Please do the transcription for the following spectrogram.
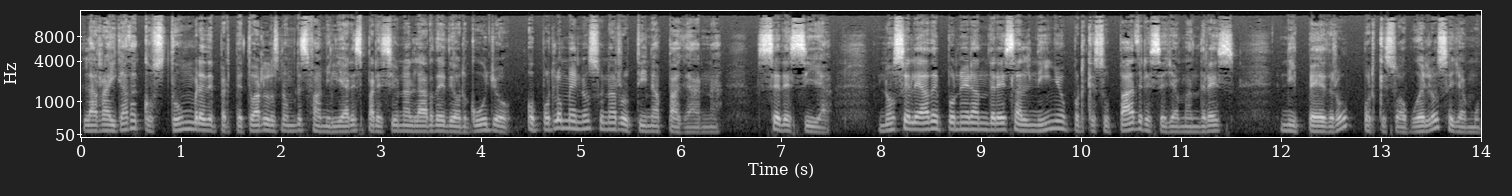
la arraigada costumbre de perpetuar los nombres familiares parecía un alarde de orgullo, o por lo menos una rutina pagana. Se decía no se le ha de poner Andrés al niño porque su padre se llama Andrés, ni Pedro porque su abuelo se llamó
